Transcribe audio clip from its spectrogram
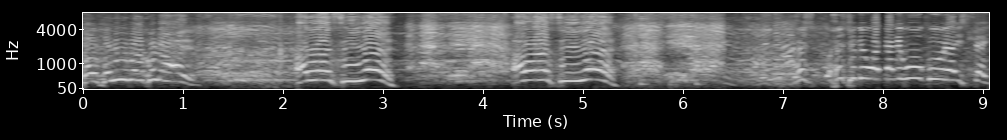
Khalkhaluu baa ku dhacay. Allah siiye allah siiye xusbigii waddani wuu guulaystay.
